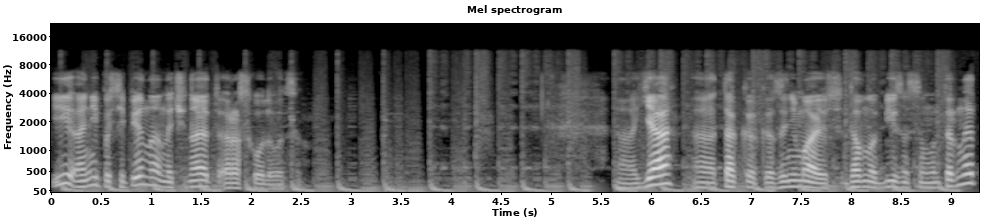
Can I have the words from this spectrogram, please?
И они постепенно начинают расходоваться. А, я, а, так как занимаюсь давно бизнесом в интернет,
